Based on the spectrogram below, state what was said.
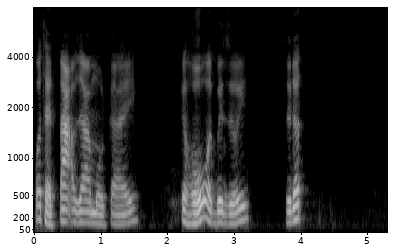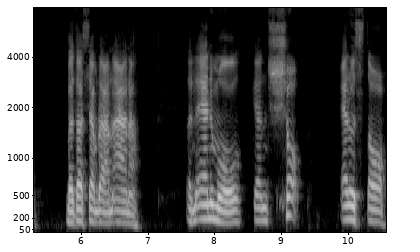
có thể tạo ra một cái cái hố ở bên dưới dưới đất. Bây ta xem ra án A nào. An animal can shop at a store.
